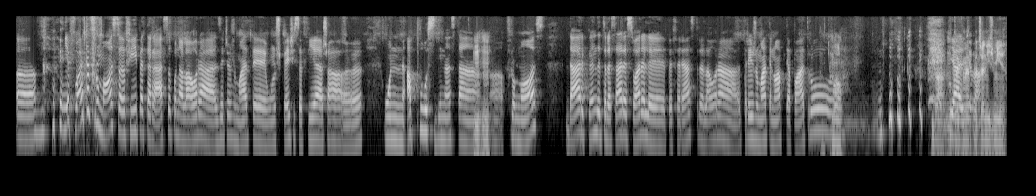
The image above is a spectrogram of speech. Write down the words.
Uh, e foarte frumos să fii pe terasă până la ora 10 jumate, 11 și să fie așa uh, un apus din ăsta Mhm. uh, frumos. Dar când îți răsare soarele pe fereastră la ora 3 jumate noaptea 4, Wow. Da, nu E cred că mi-ar altceva. plăcea nici mie.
